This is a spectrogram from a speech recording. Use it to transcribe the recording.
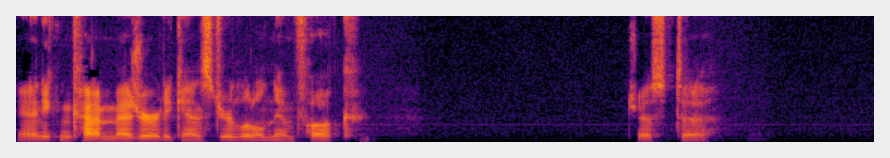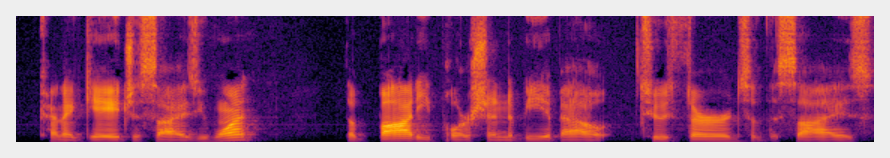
And you can kind of measure it against your little nymph hook just to kind of gauge the size. You want the body portion to be about two-thirds of the size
